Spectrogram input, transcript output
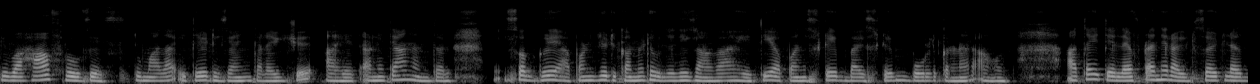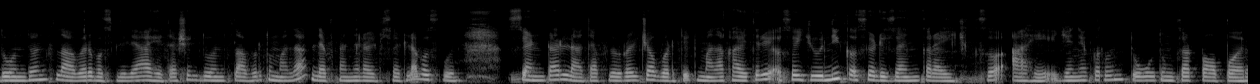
किंवा हाफ रोजेस तुम्हाला इथे डिझाईन करायचे आहेत. आणि त्यानंतर सगळे आपण जे रिकामी ठेवलेली जागा आहे ती आपण स्टेप बाय स्टेप बोल्ड करणार आहोत. आता इथे लेफ्ट आणि राईट साईडला दोन दोन फ्लावर बसलेले आहेत. असे दोन फ्लावर तुम्हाला लेफ्ट आणि राईट साईडला बसवून सेंटरला त्या फ्लोरलच्या वरती तुम्हाला काहीतरी असं युनिक असं डिझाईन करायचं आहे. जेणेकरून तो तुमचा टॉपर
